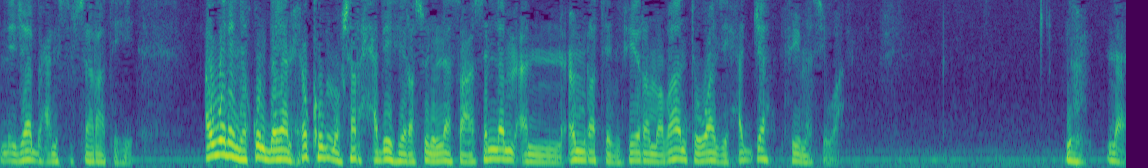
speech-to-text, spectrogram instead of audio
الإجابة عن استفساراته. أولا يقول بيان حكم وشرح حديث رسول الله صلى الله عليه وسلم عن عمرة في رمضان توازي حجة فيما سواه. نعم. نعم.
